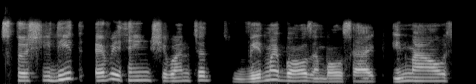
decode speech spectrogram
so she did everything she wanted with my balls and ball sack in mouth.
